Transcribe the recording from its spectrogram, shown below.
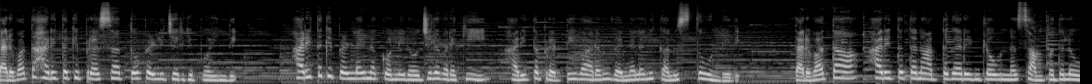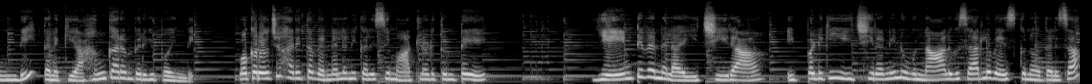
తర్వాత హరితకి ప్రసాద్తో పెళ్ళి జరిగిపోయింది. హరితకి పెళ్ళైన కొన్ని రోజుల వరకి హరిత ప్రతి వారం వెన్నెలని కలుస్తూ ఉండేది. తర్వాత హరిత తన అత్తగారింట్లో ఉన్న సంపదలో ఉండి తనకి అహంకారం పెరిగిపోయింది. ఒకరోజు హరిత వెన్నెలని కలిసి మాట్లాడుతుంటే ఏంటి వెన్నెల ఈ చీర? ఇప్పటికీ ఈ చీరని నువ్వు నాలుగు సార్లు వేసుకున్నావు తెలుసా?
